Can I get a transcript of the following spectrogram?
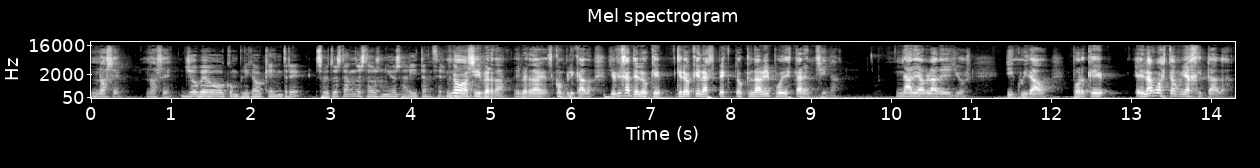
No sé, no sé. Yo veo complicado que entre, sobre todo estando Estados Unidos ahí tan cerca. No, sí, es verdad, es verdad, es complicado. Yo fíjate lo que creo que el aspecto clave puede estar en China. Nadie habla de ellos. Y cuidado, porque el agua está muy agitada.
